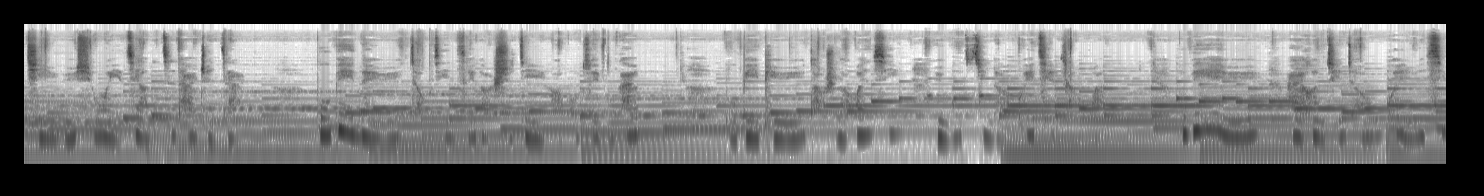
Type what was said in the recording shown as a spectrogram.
请允许我以这样的姿态存在，不必累于走不进谁的世界而破碎不堪，不必疲于讨世的欢心与无止境的亏欠偿还，不必厌于爱恨情仇困人心。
